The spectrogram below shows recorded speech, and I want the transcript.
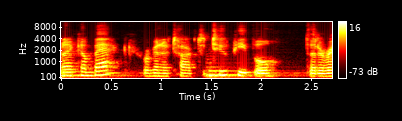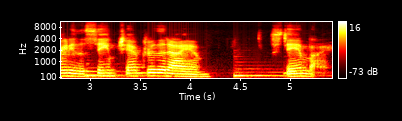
When I come back, we're going to talk to two people that are writing the same chapter that I am. Stand by.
